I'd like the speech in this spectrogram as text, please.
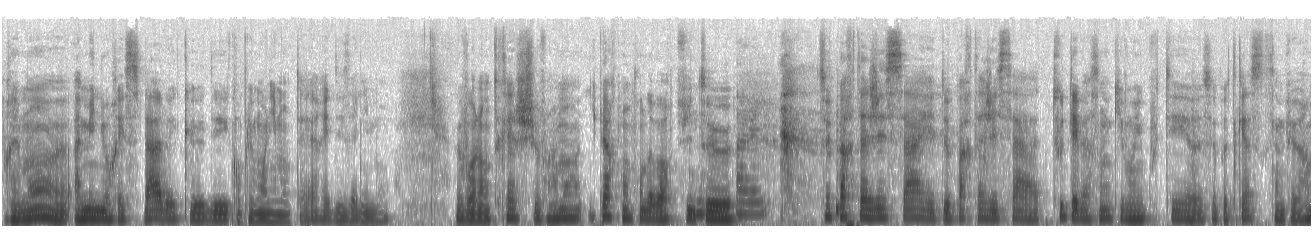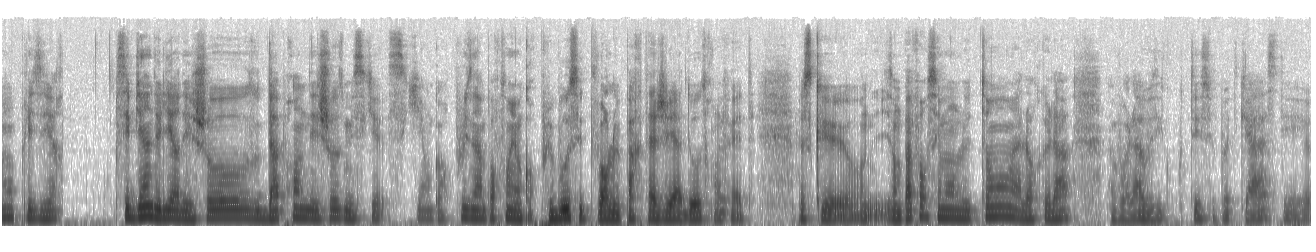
Vraiment euh, améliorer cela avec des compléments alimentaires et des aliments. Voilà, en tout cas, je suis vraiment hyper content d'avoir pu te, te, partager ça et de partager ça à toutes les personnes qui vont écouter ce podcast. Ça me fait vraiment plaisir c'est bien de lire des choses ou d'apprendre des choses, mais ce qui, est, encore plus important et encore plus beau, c'est de pouvoir le partager à d'autres en fait. Parce qu'ils n'ont pas forcément le temps, alors que là, ben voilà, vous écoutez ce podcast et euh,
